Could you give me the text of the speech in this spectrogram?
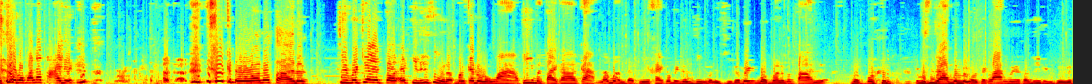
กระโดดลงมาแล้วตายเลยกระโดดลงมาแล้วตายเลยจริงเมื่อกี้ไอตอนไอ้กิริสุดอะมันกระโดดลงมาพี่มันตายกลางอากาศแล้วเหมือนแบบมีใครก็ไม่รู้ยิงมันอีกทีแล้วไม่หมดมาแล้วมันตายเลยอะเหมือนวิญญาณมันหลุดออกจากร่างไปตอนที่ถึงพื้น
